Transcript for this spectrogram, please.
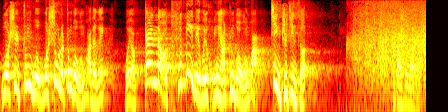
我是中国，我受了中国文化的恩，我要肝脑涂地的为弘扬中国文化尽职尽责。知道知道了。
